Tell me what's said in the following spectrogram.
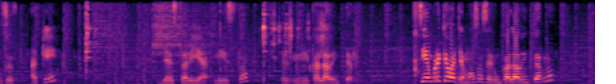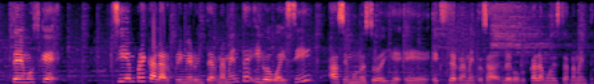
Entonces aquí ya estaría listo el, calado interno. Siempre que vayamos a hacer un calado interno, tenemos que siempre calar primero internamente y luego ahí sí hacemos nuestro dije eh, externamente, o sea, luego calamos externamente.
